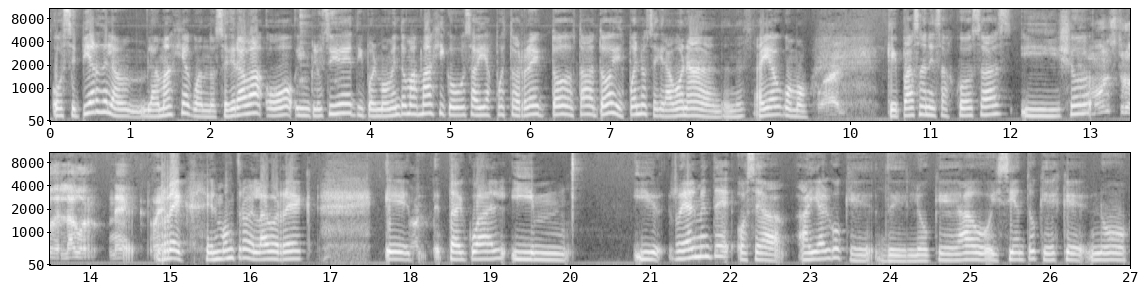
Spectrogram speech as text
o se pierde la, magia cuando se graba o inclusive tipo el momento más mágico vos habías puesto rec, todo estaba todo y después no se grabó nada, ¿entendés? Hay algo como que pasan esas cosas y yo... El monstruo del lago Rec. Rec, el monstruo del lago Rec, eh, tal cual y... Y realmente, o sea, hay algo que de lo que hago y siento que es que no,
